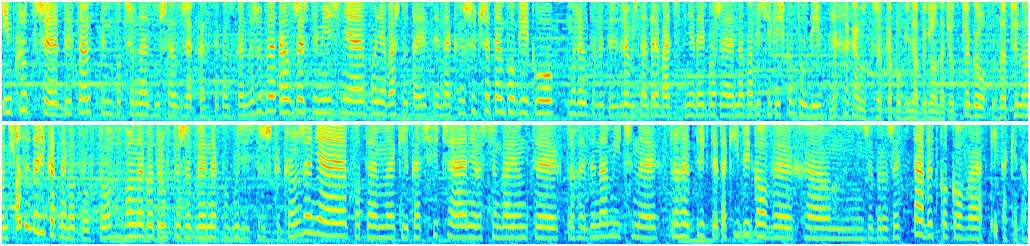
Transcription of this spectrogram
Im krótszy dystans, tym potrzebna jest dłuższa rozgrzewka z tego względu, żeby rozgrzeć te mięśnie, ponieważ tutaj jest jednak szybsze tempo biegu. Możemy sobie coś zrobić, naderwać, nie daj Boże, nabawić się jakiejś kontuzji. Jak taka rozgrzewka powinna wyglądać? Od czego zaczynać? Od delikatnego truchtu, wolnego truchtu, żeby jednak pobudzić troszkę krążenie, potem kilka ćwiczeń, rozciągnięcia ściągających, trochę dynamicznych, trochę stricte takich biegowych, żeby rozgrzeć stawy skokowe i takie tam.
